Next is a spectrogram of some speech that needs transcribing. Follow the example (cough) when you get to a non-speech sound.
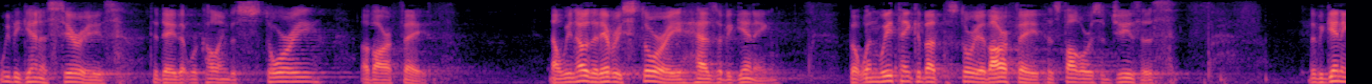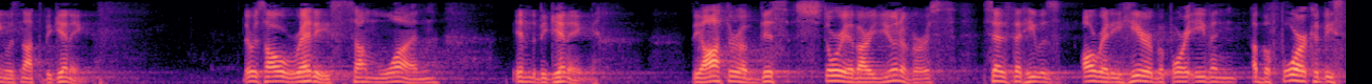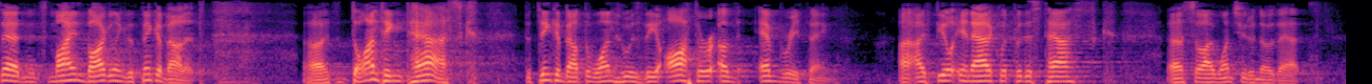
We begin a series today that we're calling The Story of Our Faith. Now, we know that every story has a beginning, but when we think about the story of our faith as followers of Jesus, the beginning was not the beginning. There was already someone in the beginning. The author of this story of our universe says that he was already here before even a before could be said, and it's mind boggling to think about it. Uh, it's a daunting task to think about the one who is the author of everything. I feel inadequate for this task, uh, so I want you to know that.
